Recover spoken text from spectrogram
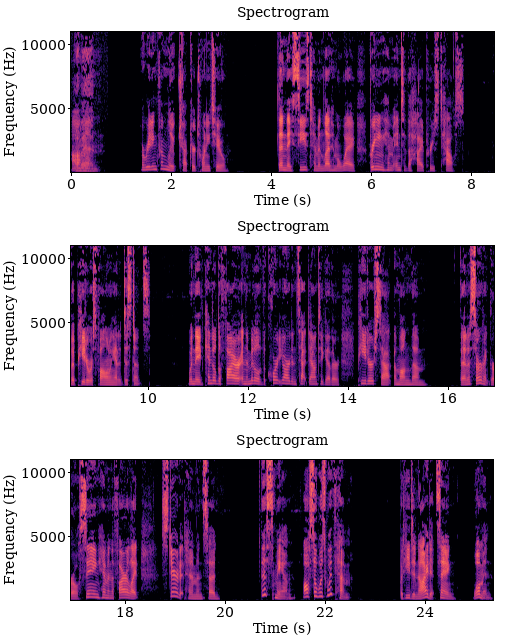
Amen. A reading from Luke chapter 22. Then they seized him and led him away, bringing him into the high priest's house. But Peter was following at a distance. When they had kindled a fire in the middle of the courtyard and sat down together, Peter sat among them. Then a servant girl, seeing him in the firelight, stared at him and said, This man also was with him. But he denied it, saying, Woman,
